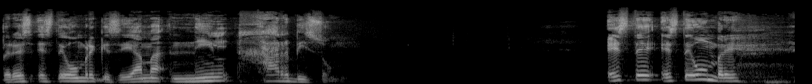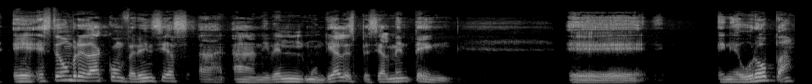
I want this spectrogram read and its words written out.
pero es este hombre que se llama Neil Harbison. Este, este hombre, eh, este hombre da conferencias a, nivel mundial, especialmente en, eh, en Europa,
